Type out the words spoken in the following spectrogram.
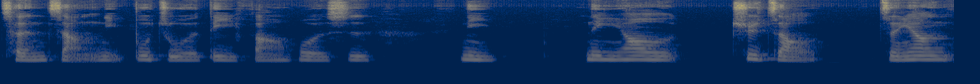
成长你不足的地方，或者是你你要去找。怎样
